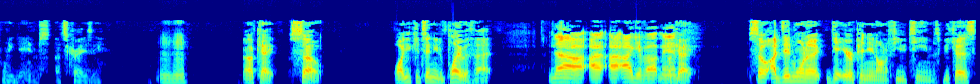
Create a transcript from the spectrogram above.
20 games. That's crazy. Mm-hmm. Okay, so while you continue to play with that, No, I, I I give up, man. okay, So I did want to get your opinion on a few teams because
